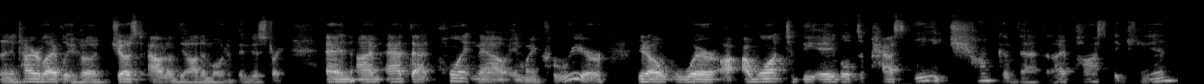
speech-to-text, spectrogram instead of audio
an entire livelihood just out of the automotive industry, and I'm at that point now in my career, you know, where I, I want to be able to pass any chunk of that that I possibly can,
